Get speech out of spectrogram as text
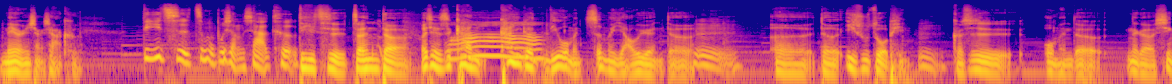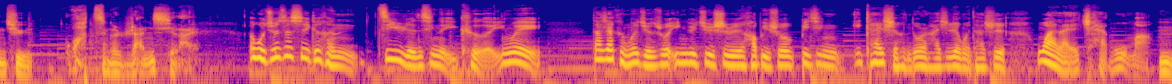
没有人想下课。第一次这么不想下课，第一次真的，而且是看看一个离我们这么遥远的、嗯呃的艺术作品，嗯，可是我们的那个兴趣哇，整个燃起来。哎，我觉得这是一个很激励人心的一刻，因为大家可能会觉得说音乐剧是不是好比说，毕竟一开始很多人还是认为它是外来的产物嘛，嗯，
